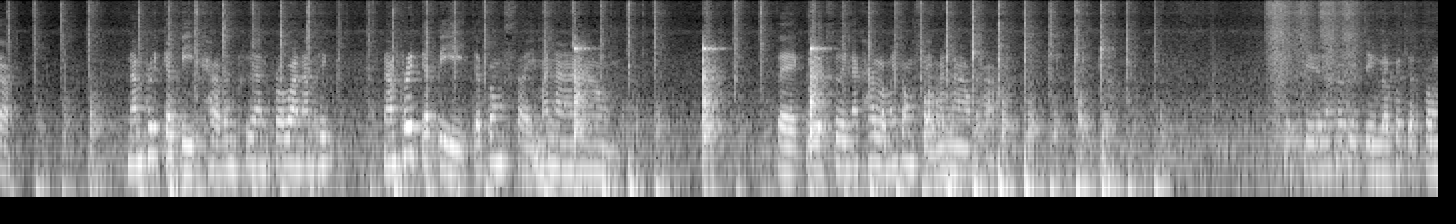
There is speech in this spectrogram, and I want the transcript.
กับน้ำพริกกะปิค่ะเพื่อนๆเพราะว่าน้ำพริกน้ำพริกกะปิจะต้องใส่มะนาว แต่เกลือเคยนะคะ เราไม่ต้องใส่มะนาวค่ะโอเคนะคะจริงๆเราก็จะต้อง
